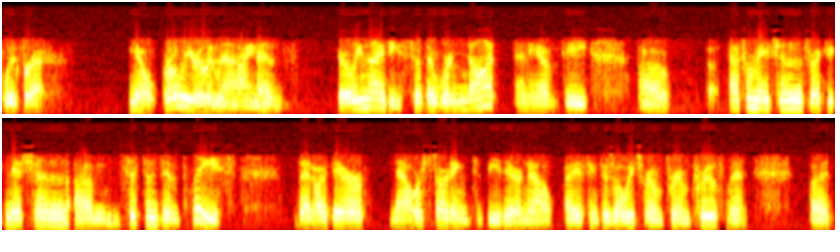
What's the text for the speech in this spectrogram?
was, correct. you know, earlier than that, 90s. and early 90s. So there were not any of the uh, affirmations, recognition um, systems in place that are there now or starting to be there now. I think there's always room for improvement, but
